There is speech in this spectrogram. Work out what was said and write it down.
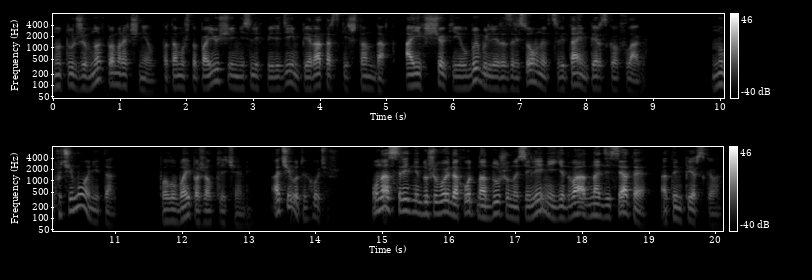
но тут же вновь помрачнел, потому что поющие несли впереди императорский штандарт, а их щеки и лбы были разрисованы в цвета имперского флага. «Ну почему они так?» Полубай пожал плечами. «А чего ты хочешь? У нас средний душевой доход на душу населения едва одна десятая от имперского.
